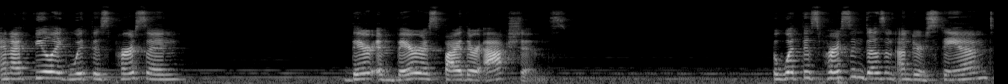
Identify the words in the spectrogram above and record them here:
And I feel like with this person, they're embarrassed by their actions. But what this person doesn't understand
